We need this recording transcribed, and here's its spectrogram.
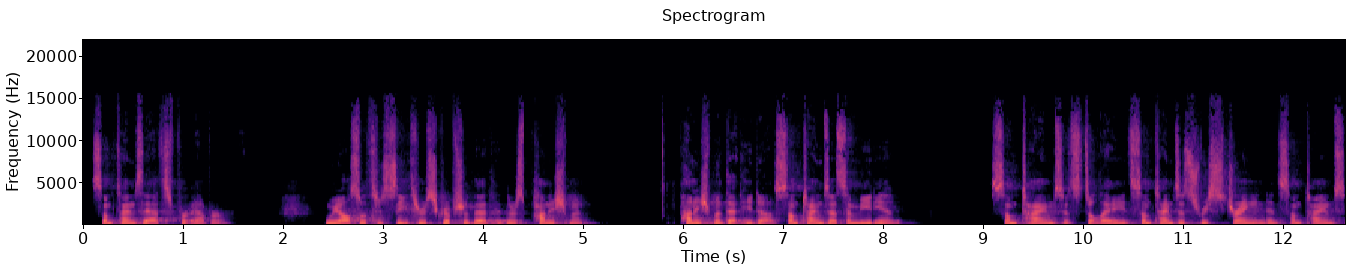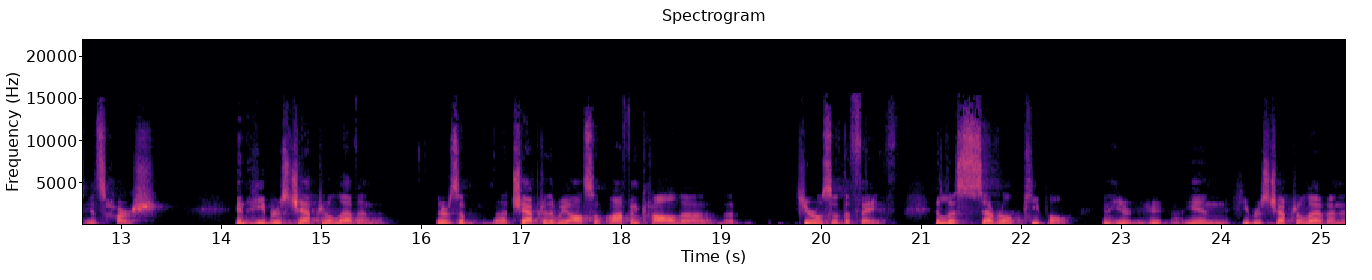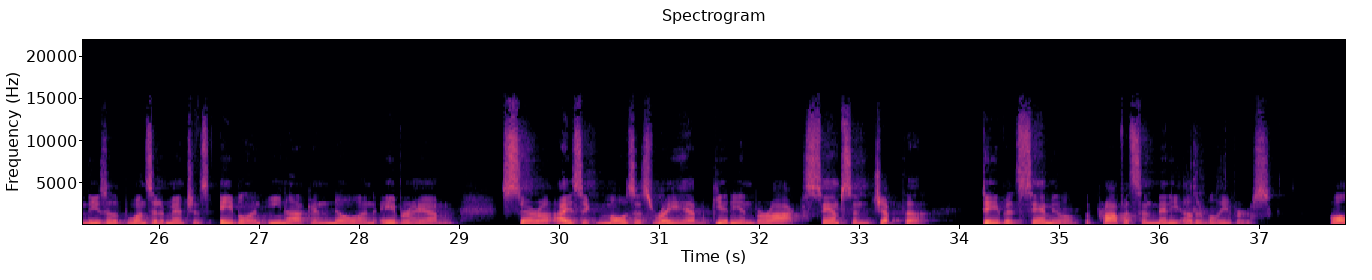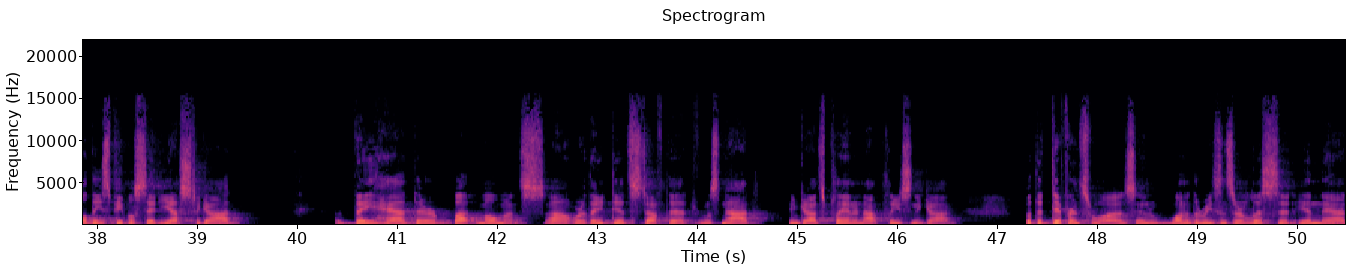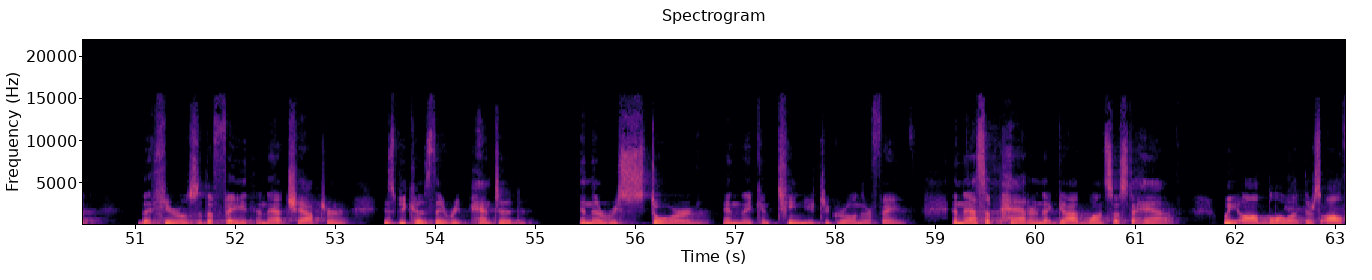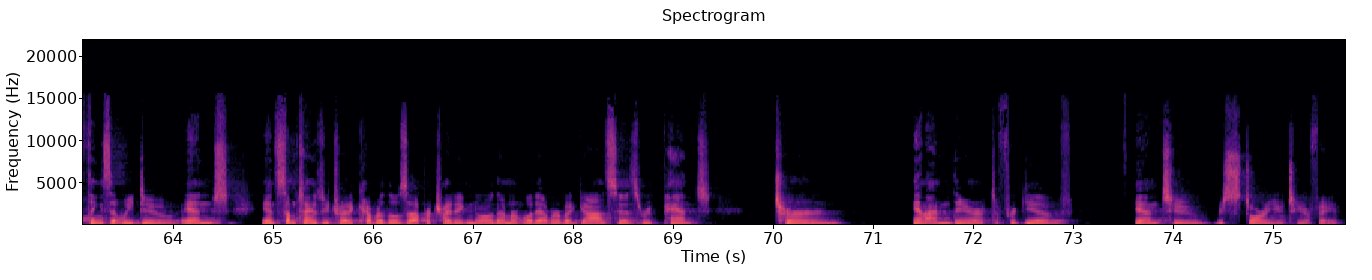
sometimes that's forever. We also see through Scripture that there's punishment, punishment that he does. Sometimes that's immediate, Sometimes it's delayed, sometimes it's restrained, and sometimes it's harsh. In Hebrews chapter 11, there's a, a chapter that we also often call the, the, heroes of the faith. It lists several people in, in Hebrews chapter 11, and these are the ones that it mentions Abel and Enoch and Noah and Abraham, Sarah, Isaac, Moses, Rahab, Gideon, Barak, Samson, Jephthah, David, Samuel, the prophets, and many other believers. All these people said yes to God. They had their but moments uh, where they did stuff that was not in God's plan or not pleasing to God. But the difference was, and one of the reasons they're listed in that, the heroes of the faith in that chapter, is because they repented and they're restored and they continue to grow in their faith. And that's a pattern that God wants us to have. We all blow it. There's all things that we do. And, and sometimes we try to cover those up or try to ignore them or whatever, but God says, repent, turn, and I'm there to forgive and to restore you to your faith.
